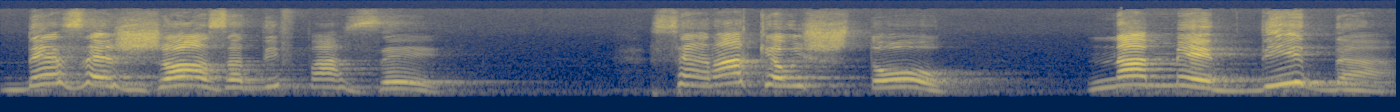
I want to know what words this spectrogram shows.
desejosa de fazer? Será que eu estou na medida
